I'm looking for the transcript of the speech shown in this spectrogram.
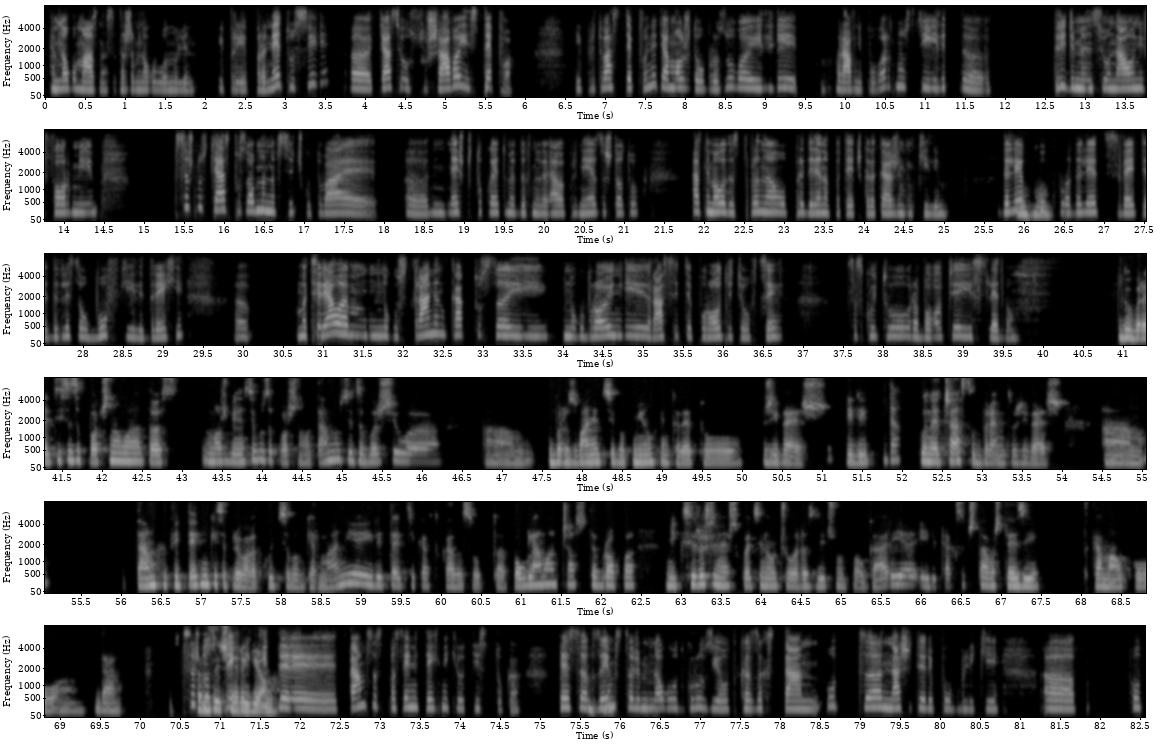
е много мазна, съдържа много ланолин. И при прането си а, тя се осушава и степва. И при това степване тя може да образува или равни повърхности, или а, тридименсионални форми, всъщност тя е способна на всичко. Това е а, нещото, което ме вдъхновява при нея, защото аз не мога да спра на определена пътечка, да кажем килим. Дали е кукла, дали е цвете, дали са обувки или дрехи. А, материалът е многостранен, както са и многобройни расите, породите овце, с които работя и изследвам. Добре, ти си започнала, т.е може би не си го започнала там, но си завършила а, образованието си в Мюнхен, където живееш. Или да. поне част от времето живееш. А, там какви техники се прилагат, които са в Германия или те си, както каза, са от по-голяма част от Европа? Миксираш ли нещо, което си научила различно от България или как съчетаваш тези така малко, а, да, Всъщност различни региони. Там са спасени техники от изтока. Те са взаимствали много от Грузия, от Казахстан, от а, нашите републики, а, от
